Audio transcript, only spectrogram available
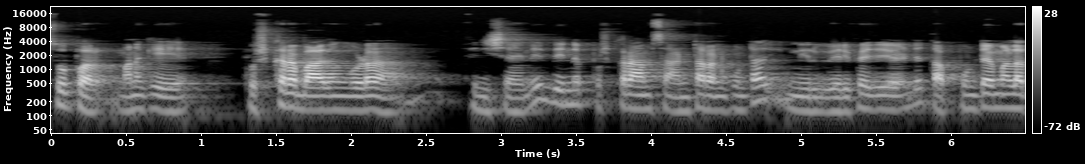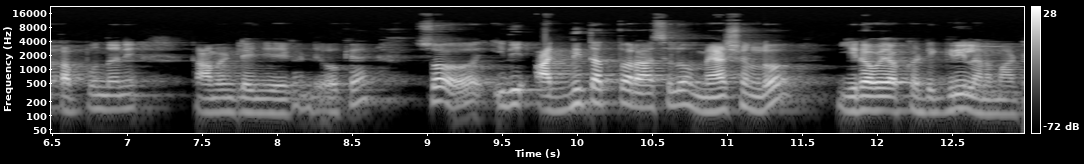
సూపర్. మనకి పుష్కర భాగం కూడా ఫినిష్ అయింది. దీన్ని పుష్కరాంశ అంటారు అనుకుంటా మీరు వెరిఫై చేయండి. తప్పు ఉంటే మళ్ళీ తప్పు ఉందని కామెంట్లు ఏం చేయకండి ఓకే? సో ఇది అగ్నితత్వ రాశిలో మేషంలో ఇరవై ఒక్క డిగ్రీలు అనమాట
